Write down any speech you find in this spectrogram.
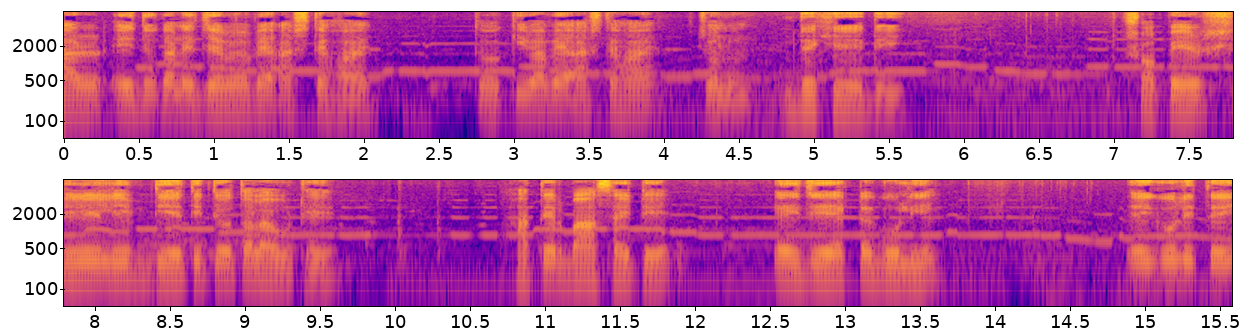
আর এই দোকানে যেভাবে আসতে হয়, তো কীভাবে আসতে হয়, চলুন দেখিয়ে দিই। শপের সিঁড়ি লিফট দিয়ে তৃতীয় তলা উঠে, হাতের বাঁ সাইডে এই যে একটা গলি, এই গলিতেই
